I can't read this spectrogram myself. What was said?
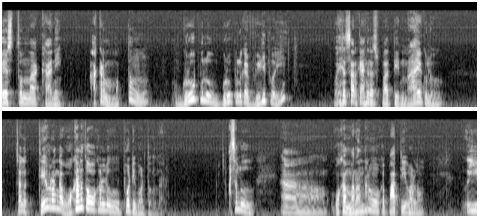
చేస్తున్నా కానీ అక్కడ మొత్తం గ్రూపులు గ్రూపులుగా విడిపోయి వైఎస్ఆర్ కాంగ్రెస్ పార్టీ నాయకులు చాలా తీవ్రంగా ఒకళ్ళతో ఒకళ్ళు పోటీ పడుతూ ఉన్నారు. అసలు ఒక మనందరం ఒక పార్టీ వాళ్ళం. ఈ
